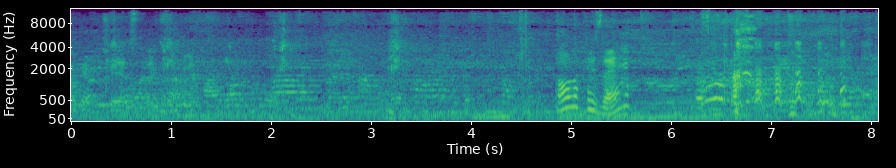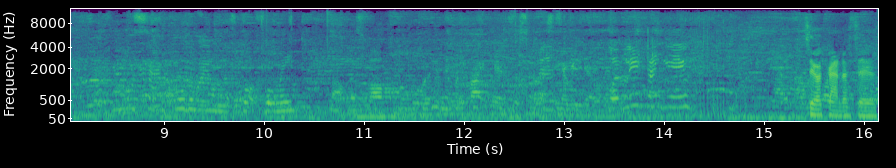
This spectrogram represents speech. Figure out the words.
Okay, cheers. Oh, look who's there. for me. No, let's walk on board and right here to so let's see how we go. Lovely, thank you. See what kind of says.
